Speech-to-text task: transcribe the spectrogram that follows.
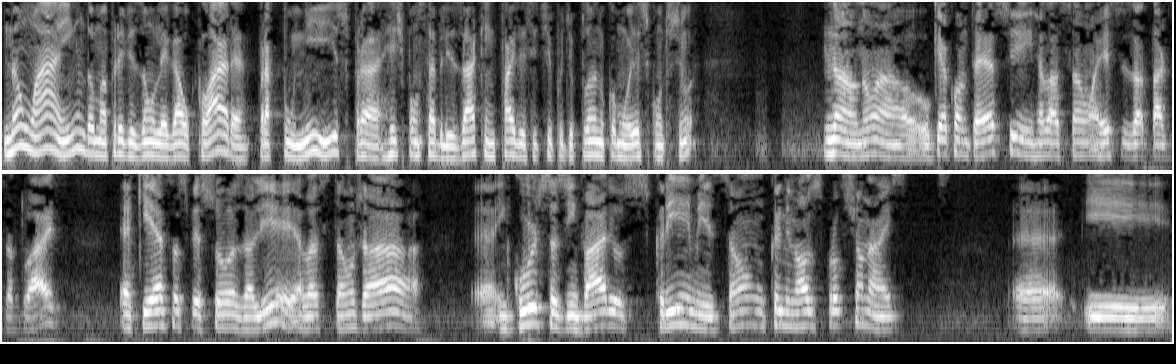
não há ainda uma previsão legal clara para punir isso, para responsabilizar quem faz esse tipo de plano como esse contra o senhor? Não, não há. O que acontece em relação a esses ataques atuais é que essas pessoas ali, elas estão já é, incursas em vários crimes, são criminosos profissionais. É, e,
